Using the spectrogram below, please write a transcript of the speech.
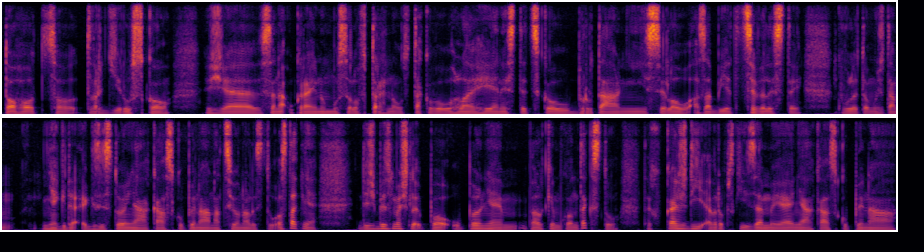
toho, co tvrdí Rusko, že se na Ukrajinu muselo vtrhnout takovouhle hyenistickou brutální silou a zabíjet civilisty kvůli tomu, že tam někde existuje nějaká skupina nacionalistů. Ostatně, když bychom šli po úplně velkém kontextu, tak v každé evropské zemi je nějaká skupina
